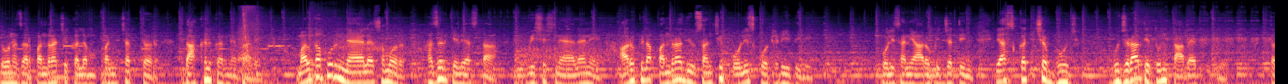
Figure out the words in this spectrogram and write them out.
दोन हजार पंधराचे कलम पंच्याहत्तर दाखल करण्यात आले. मलकापूर न्यायालयासमोर हजर केले असता विशेष न्यायालयाने आरोपीला पंधरा दिवसांची पोलीस कोठडी दिली. पोलिसांनी आरोपी जतीन यास कच्छ भुज गुजरात येथून ताब्यात घेतले. तर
